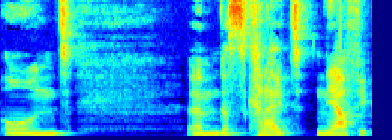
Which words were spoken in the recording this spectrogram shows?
Und ähm, das kann halt nervig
